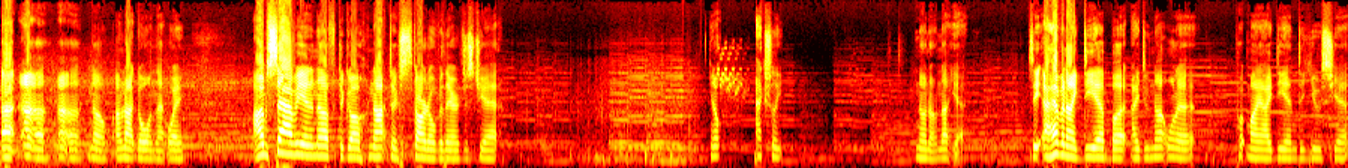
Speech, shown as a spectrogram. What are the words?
Uh, uh-uh, uh-uh, no, I'm not going that way. I'm savvy enough to go not to start over there just yet. You know, actually... No, no, not yet. See, I have an idea, but I do not want to put my idea into use yet.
